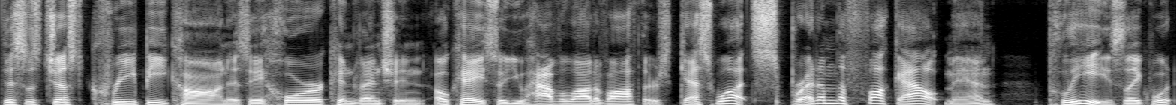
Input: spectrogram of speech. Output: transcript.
this is just Creepy Con is a horror convention. Okay, so you have a lot of authors. Guess what? Spread them the fuck out, man. Please, like what?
